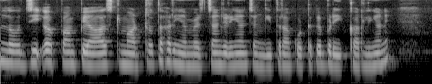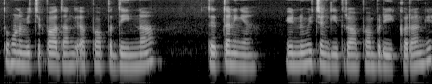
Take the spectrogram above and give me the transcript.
ਲਓ ਜੀ, ਆਪਾਂ ਪਿਆਜ਼, ਟਮਾਟਰ ਤੇ ਹਰੀਆਂ ਮਿਰਚਾਂ ਜਿਹੜੀਆਂ ਚੰਗੀ ਤਰ੍ਹਾਂ ਕੁੱਟ ਕੇ ਬਰੀਕ ਕਰ ਲਈਆਂ ਨੇ। ਤੇ ਹੁਣ ਵਿੱਚ ਪਾ ਦਾਂਗੇ ਆਪਾਂ ਪੁਦੀਨਾ ਤੇ ਧਨੀਆ। ਇਹਨੂੰ ਵੀ ਚੰਗੀ ਤਰ੍ਹਾਂ ਆਪਾਂ ਬਰੀਕ ਕਰਾਂਗੇ।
